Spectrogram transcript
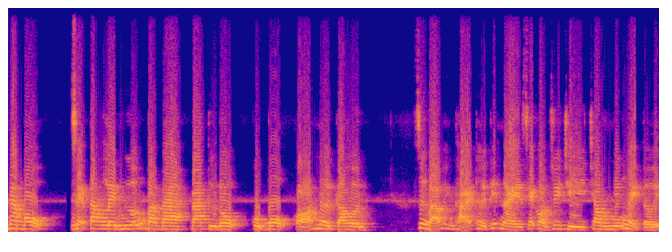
Nam Bộ sẽ tăng lên ngưỡng 33-34 độ, cục bộ có nơi cao hơn. Dự báo hình thái thời tiết này sẽ còn duy trì trong những ngày tới.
